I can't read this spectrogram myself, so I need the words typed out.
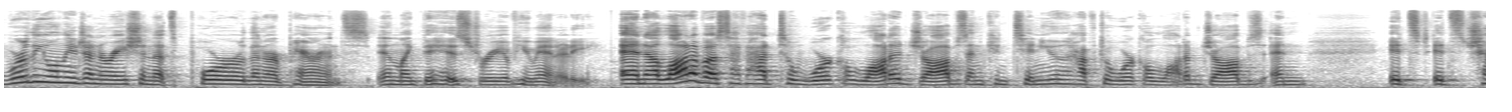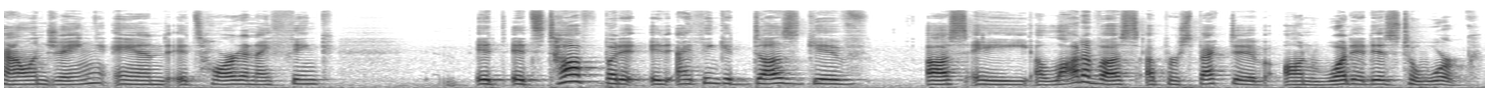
We're the only generation that's poorer than our parents in like the history of humanity. And a lot of us have had to work a lot of jobs and continue have to work a lot of jobs. And it's it's challenging and it's hard. And i think it, it's tough, but it, it, I think it does give us a, a lot of us a perspective on what it is to work,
